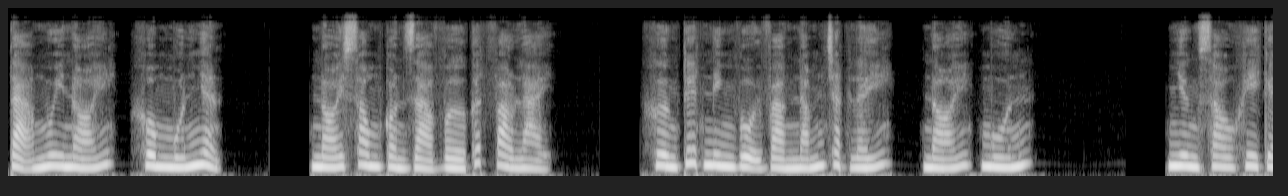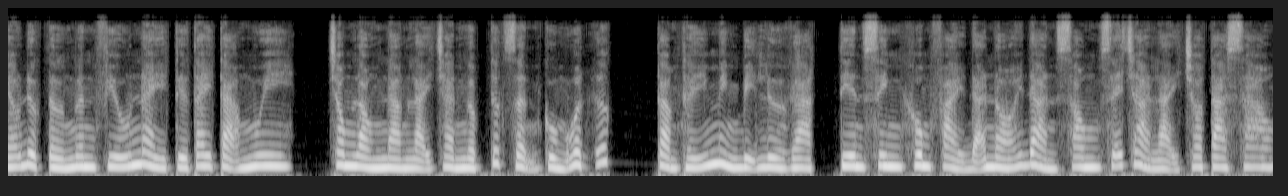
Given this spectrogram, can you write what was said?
Tạ Nguy nói, không muốn nhận. Nói xong còn giả vờ cất vào lại. Khương Tuyết Ninh vội vàng nắm chặt lấy, nói, muốn. Nhưng sau khi kéo được tờ ngân phiếu này từ tay tạ Nguy, trong lòng nàng lại tràn ngập tức giận cùng uất ức, cảm thấy mình bị lừa gạt, tiên sinh không phải đã nói đàn xong sẽ trả lại cho ta sao.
